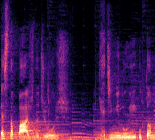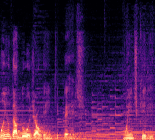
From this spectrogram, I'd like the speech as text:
esta página de hoje quer diminuir o tamanho da dor de alguém que perde um ente querido.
